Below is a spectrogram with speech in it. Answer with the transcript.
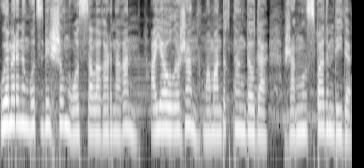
Өмірінің 35 жылын осы салаға арнаған аяулы жан мамандық таңдауда жаңылыспадым дейді.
